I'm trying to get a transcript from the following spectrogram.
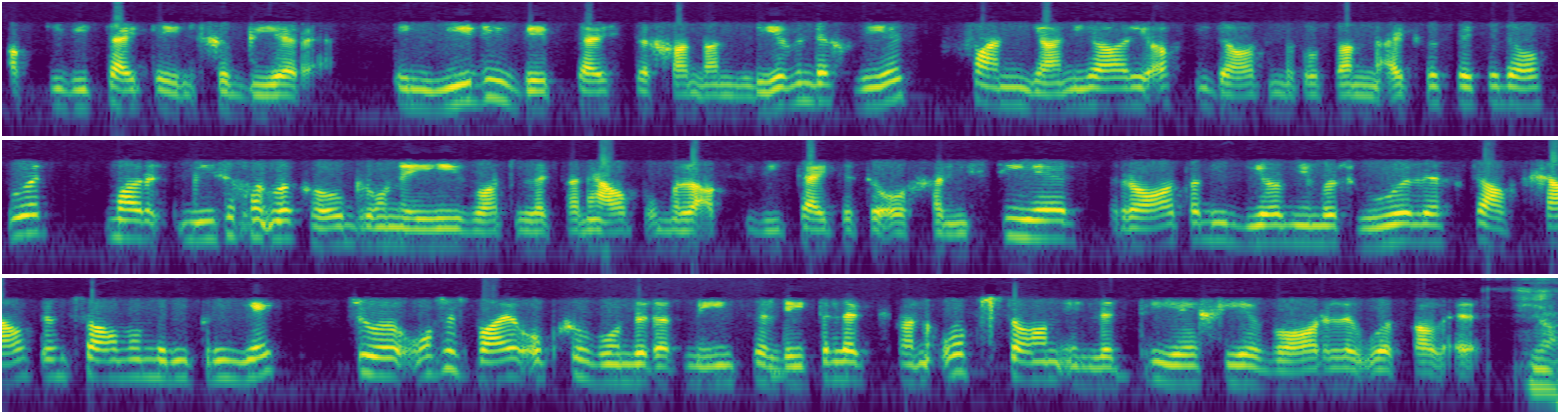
aktiwiteite en gebeure. En hierdie webtuiste gaan dan lewendig wees van Januarie af die datum wat ons dan uitgeset het daarvoor, maar mense gaan ook hulpbronne hê wat hulle kan help om hulle aktiwiteite te organiseer, raad aan die deelnemers hoe hulle self geld insamel met die projek. So ons is baie opgewonde dat mense letterlik kan opstaan en hulle tree gee waar hulle ook al is. Ja,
